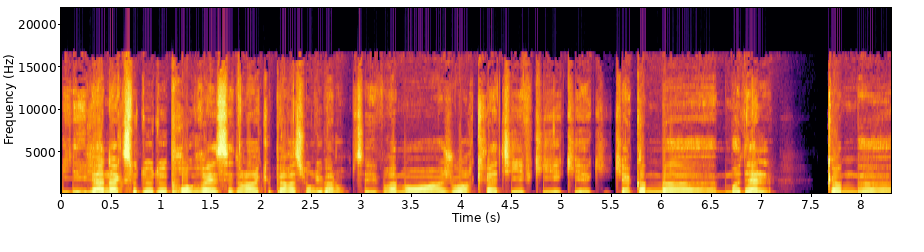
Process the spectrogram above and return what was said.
Il, a un axe de, de progrès, c'est dans la récupération du ballon. C'est vraiment un joueur créatif qui, qui, qui- qui a comme euh, modèle, comme euh,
